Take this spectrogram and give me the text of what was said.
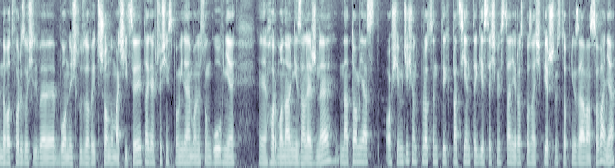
nowotwory złośliwe błony śluzowej trzonu macicy. Tak jak wcześniej wspominałem, one są głównie hormonalnie zależne, natomiast 80% tych pacjentek jesteśmy w stanie rozpoznać w pierwszym stopniu zaawansowania,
